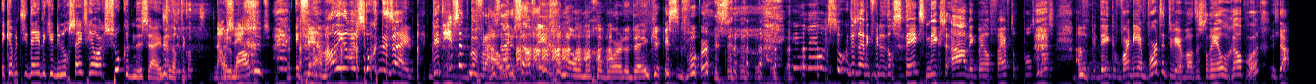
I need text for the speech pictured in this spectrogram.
ik heb het idee dat jullie nog steeds heel erg zoekende zijn. Toen dacht ik, nou Helemaal zeg, niet. ik vind helemaal niet dat we zoekende zijn. Dit is het, mevrouw. We zijn zelf ingenomen geworden, denk ik, is het woord. Ik ben nog heel erg zoekende zijn. Ik vind het nog steeds niks aan. Ik ben al 50 podcasts aan het bedenken... wanneer wordt het weer wat? Dat is toch heel grappig? Ja.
